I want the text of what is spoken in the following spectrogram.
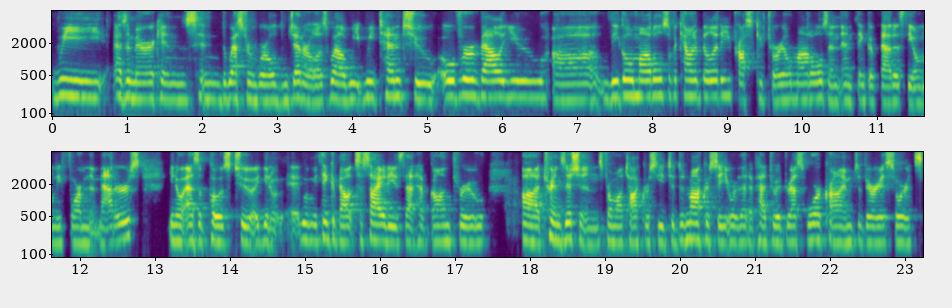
we as Americans in the Western world in general as well, we, we tend to overvalue uh, legal models of accountability, prosecutorial models, and, and think of that as the only form that matters, you know, as opposed to, you know, when we think about societies that have gone through uh, transitions from autocracy to democracy or that have had to address war crimes of various sorts,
